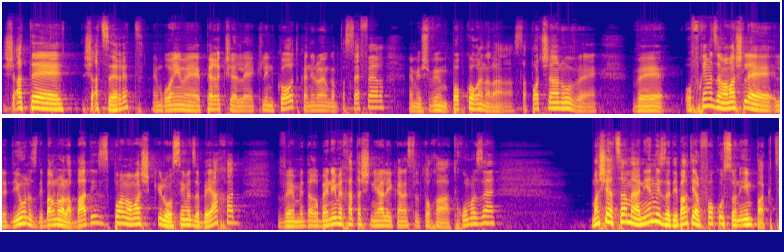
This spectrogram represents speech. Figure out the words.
שעת, uh, שעת סרט, הם רואים uh, פרק של uh, Clean Code, קנינו להם גם את הספר, הם יושבים עם פופקורן על הספות שלנו ו... ו... הופכים את זה ממש לדיון, אז דיברנו על הבאדיז, פה הם ממש כאילו עושים את זה ביחד, ומדרבנים אחד את השנייה להיכנס לתוך התחום הזה. מה שיצא מעניין מזה, דיברתי על פוקוס און אימפקט.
